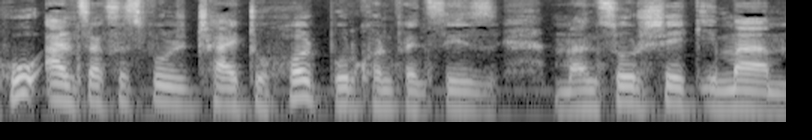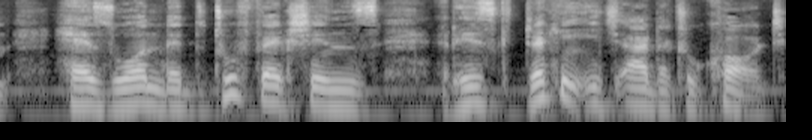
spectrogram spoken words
who unsuccessfully tried to hold both conferences, Munzoor Shaik Emam, has warned that the two factions risk dragging each other to court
